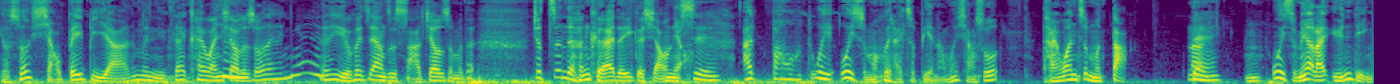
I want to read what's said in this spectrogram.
有时候小 baby 啊，那么你在开玩笑的时候，嗯、也会这样子撒娇什么的，就真的很可爱的一个小鸟。是啊，包为为什么会来这边呢、啊？我想说，台湾这么大，那对嗯，为什么要来云顶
